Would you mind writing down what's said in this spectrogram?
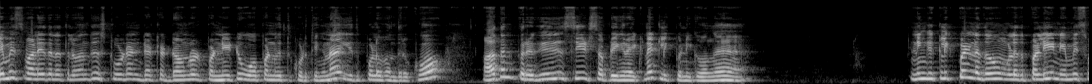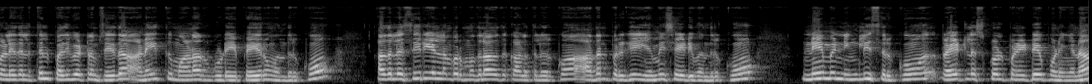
எம்எஸ் வலைதளத்தில் வந்து ஸ்டூடெண்ட் டேட்டா டவுன்லோட் பண்ணிவிட்டு ஓப்பன் வித் கொடுத்தீங்கன்னா இது போல் வந்திருக்கும். அதன் பிறகு சீட்ஸ் அப்படிங்கிற ஐக்கனை கிளிக் பண்ணிக்கோங்க. நீங்கள் கிளிக் பண்ணதும் உங்களது பள்ளியின் எம்எஸ் வலைதளத்தில் பதிவேற்றம் செய்த அனைத்து மாணவர்களுடைய பெயரும் வந்திருக்கும். அதில் சீரியல் நம்பர் முதலாவது காலத்தில் இருக்கும். அதன் பிறகு எம்எஸ் ஐடி வந்திருக்கும். நேம் இன் இங்கிலீஷ் இருக்கும். ரைட்டில் ஸ்க்ரோல் பண்ணிகிட்டே போனீங்கன்னா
